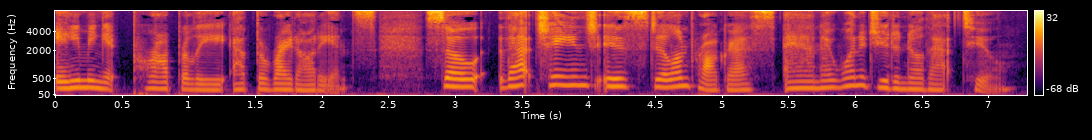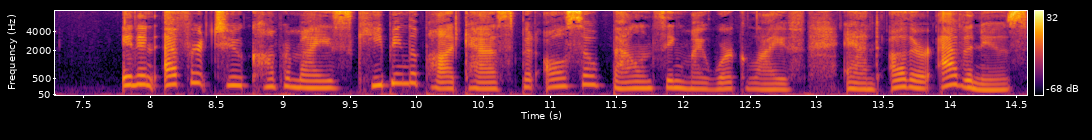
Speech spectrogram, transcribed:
aiming it properly at the right audience. So that change is still in progress, and I wanted you to know that too. In an effort to compromise keeping the podcast but also balancing my work life and other avenues,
